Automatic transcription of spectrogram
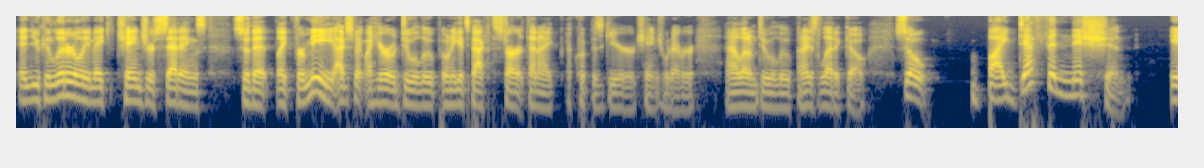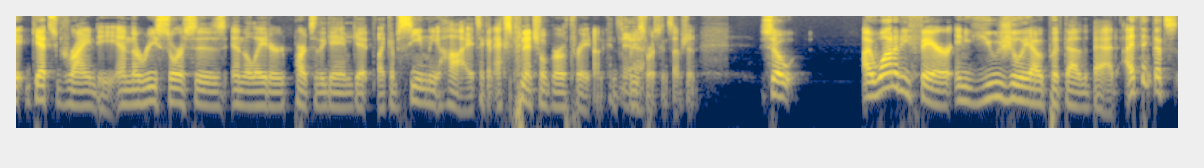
and you can literally make change your settings so that like for me, I just make my hero do a loop, and when he gets back to the start, then I equip his gear or change whatever, and I let him do a loop and I just let it go. So by definition, it gets grindy and the resources in the later parts of the game get like obscenely high. It's like an exponential growth rate on cons- Yeah. resource consumption. So I want to be fair, and usually I would put that in the bad. I think that's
